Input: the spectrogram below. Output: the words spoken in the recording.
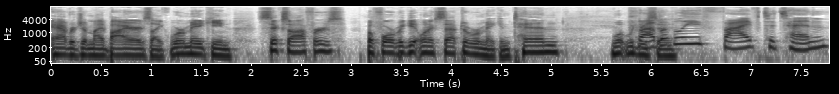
average of my buyers. Like, we're making six offers before we get one accepted. We're making ten. What would you probably five to 10,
